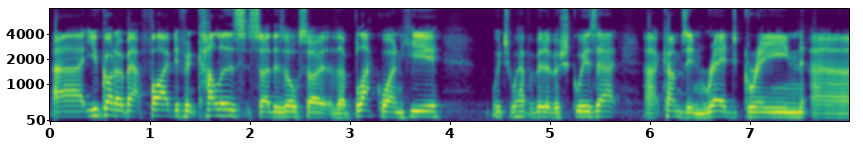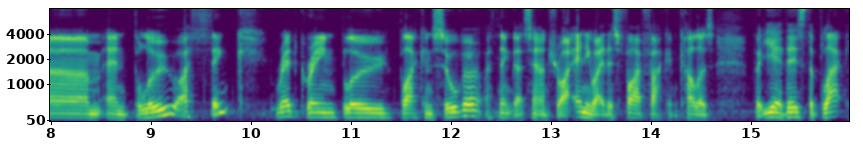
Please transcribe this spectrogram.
Uh, you've got about five different colours. So there's also the black one here, which we'll have a bit of a squiz at. Uh, comes in red, green, um, and blue, I think. Red, green, blue, black, and silver. I think that sounds right. Anyway, there's five fucking colours. But yeah, there's the black.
